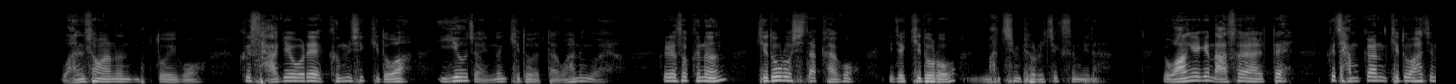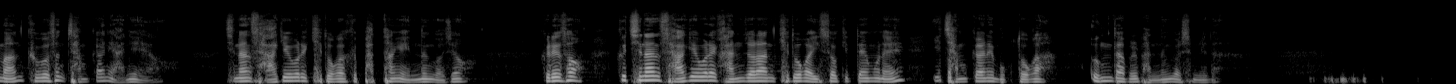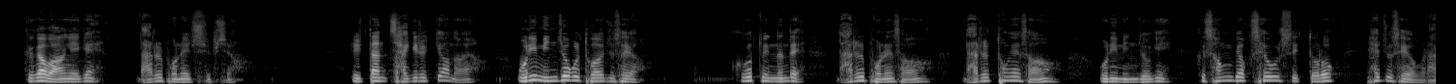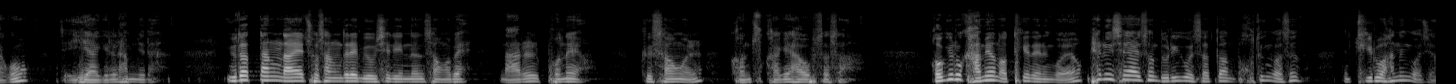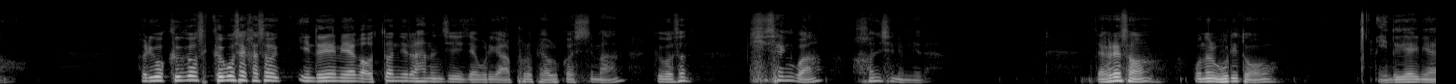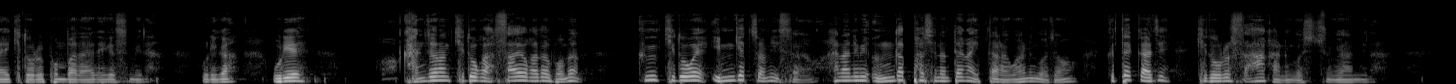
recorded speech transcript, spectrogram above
완성하는 묵도이고 그 4개월의 금식 기도와 이어져 있는 기도였다고 하는 거예요. 그래서 그는 기도로 시작하고 이제 기도로 마침표를 찍습니다. 왕에게 나서야 할 때 그 잠깐 기도하지만 그것은 잠깐이 아니에요. 지난 4개월의 기도가 그 바탕에 있는 거죠. 그래서 그 지난 4개월의 간절한 기도가 있었기 때문에 이 잠깐의 묵도가 응답을 받는 것입니다. 그가 왕에게 나를 보내 주십시오. 일단 자기를 껴넣어요. 우리 민족을 도와주세요. 그것도 있는데 나를 보내서 나를 통해서 우리 민족이 그 성벽 세울 수 있도록 해주세요라고 이야기를 합니다. 유다 땅 나의 조상들의 묘실이 있는 성읍에 나를 보내어 그 성을 건축하게 하옵소서. 거기로 가면 어떻게 되는 거예요? 페르시아에서 누리고 있었던 모든 것은 뒤로 하는 거죠. 그리고 그곳 그곳에 가서 이 느헤미야가 어떤 일을 하는지 이제 우리가 앞으로 배울 것이지만 그것은 희생과 헌신입니다. 자, 그래서 오늘 우리도 이 느헤미야의 기도를 본받아야 되겠습니다. 우리가 우리의 간절한 기도가 쌓여가다 보면 그 기도에 임계점이 있어요. 하나님이 응답하시는 때가 있다라고 하는 거죠. 그때까지 기도를 쌓아가는 것이 중요합니다.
